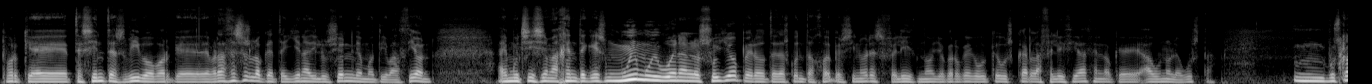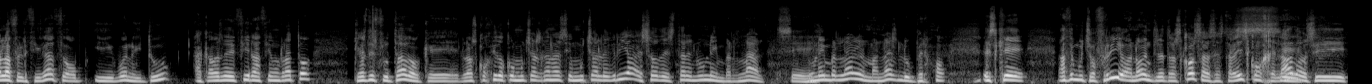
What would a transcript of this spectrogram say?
porque te sientes vivo, porque de verdad eso es lo que te llena de ilusión y de motivación. Hay muchísima gente que es muy, muy buena en lo suyo, pero te das cuenta, joder, pero si no eres feliz, ¿no? Yo creo que hay que buscar la felicidad en lo que a uno le gusta. Mm, buscar la felicidad. Y bueno, y tú acabas de decir hace un rato que has disfrutado, que lo has cogido con muchas ganas y mucha alegría, eso de estar en una invernal. Sí. Una invernal en Manaslu, pero es que hace mucho frío, ¿no? Entre otras cosas, estaréis congelados y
